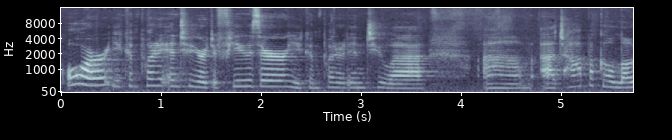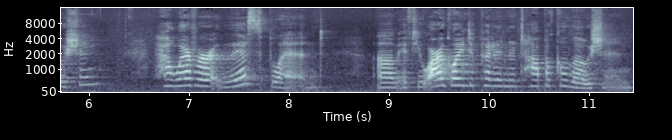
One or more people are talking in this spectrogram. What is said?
or you can put it into your diffuser, you can put it into a, um, a topical lotion. However, this blend, um, if you are going to put it in a topical lotion,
